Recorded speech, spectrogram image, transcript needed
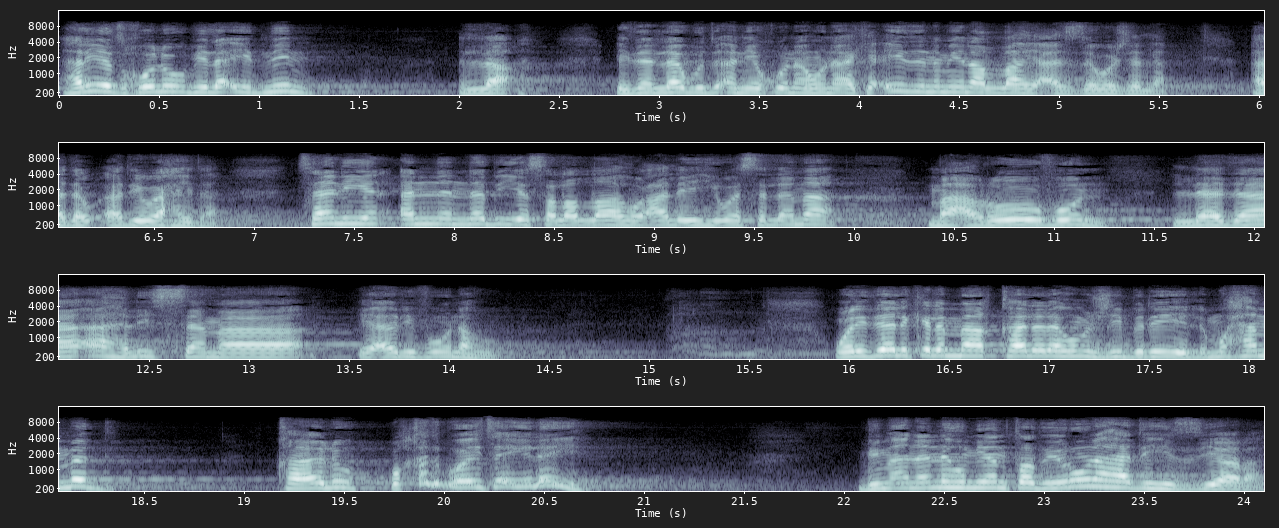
هل يدخل بلا إذن؟ لا. إذا لابد أن يكون هناك إذن من الله عز وجل. هذه واحدة. ثانيا أن النبي صلى الله عليه وسلم معروف لدى أهل السماء يعرفونه. ولذلك لما قال لهم جبريل محمد قالوا وقد بعث إليه. بمعنى أنهم ينتظرون هذه الزيارة.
